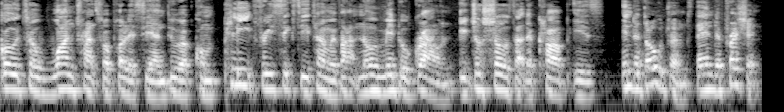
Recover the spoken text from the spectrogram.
go to one transfer policy and do a complete 360 turn without no middle ground, it just shows that the club is in the doldrums. They're in depression.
